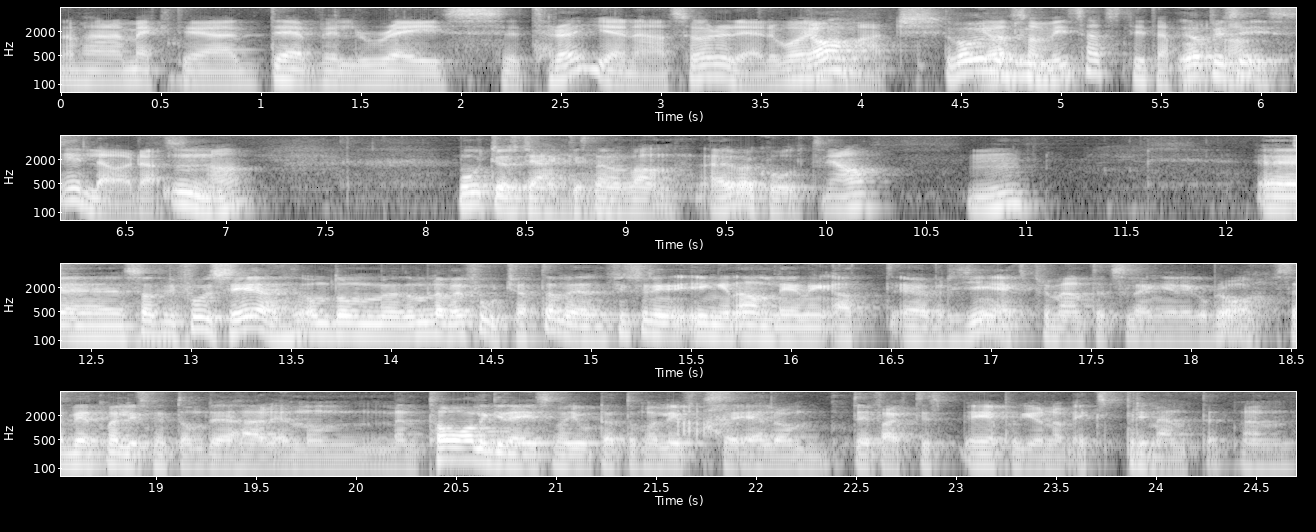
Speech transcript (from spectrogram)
de här mäktiga Devil Race-tröjorna. Så är det det? Det var ju Ja, en match. det var väl ja, som vi satt och tittade på. Ja, precis. I lördags. Mm. Ja. Mot just Yankees när de vann. Ja, det var coolt. ja. Eh, så att vi får se om de, de lär väl fortsätta med det. Finns ju ingen anledning att överge experimentet så länge det går bra. Sen vet man liksom inte om det här är någon mental grej som har gjort att de har lyft sig eller om det faktiskt är på grund av experimentet. Men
